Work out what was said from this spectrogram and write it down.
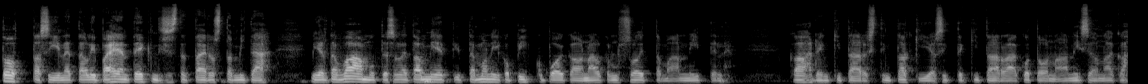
totta siinä, että olipa heidän teknisestä taidosta mitä mieltä vaan, mutta jos aletaan miettiä, että moniko pikkupoika on alkanut soittamaan niiden kahden kitaristin takia sitten kitaraa kotonaan, niin se on aika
